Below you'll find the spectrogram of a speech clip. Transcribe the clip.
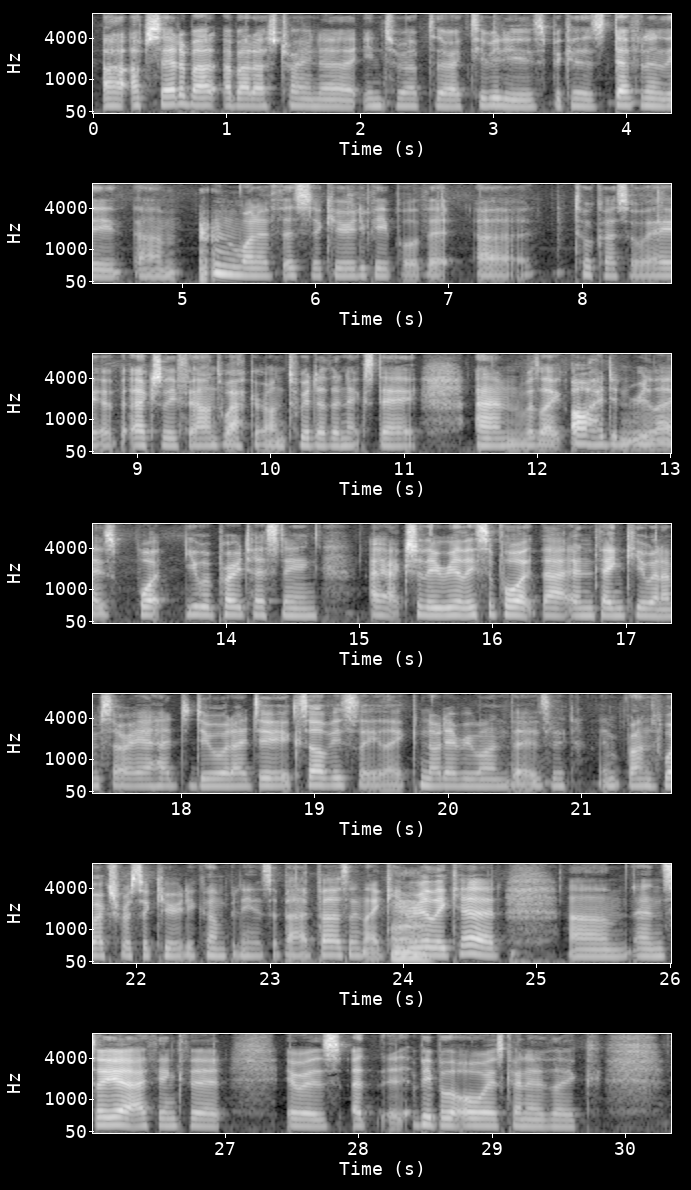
uh, upset about about us trying to interrupt their activities. Because definitely, um, one of the security people that. Uh, took us away actually found WACA on Twitter the next day and was like, "Oh, I didn't realize what you were protesting. I actually really support that and thank you and I'm sorry I had to do what I do because obviously like not everyone that is a, that runs works for a security company is a bad person. Like he really cared, um, and so yeah, I think that it was uh, people are always kind of like,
